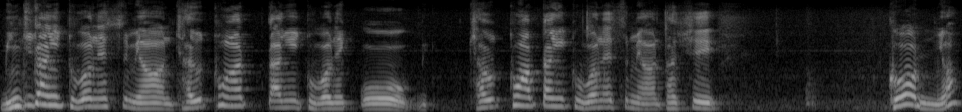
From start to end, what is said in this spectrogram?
민주당이 두 번 했으면 자유통합당이 두 번 했고 미- 자유통합당이 두 번 했으면 다시 그거거든요.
